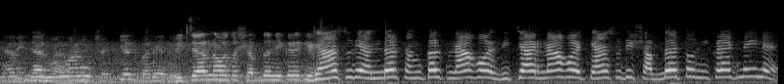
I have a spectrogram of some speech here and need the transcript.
ત્યાં સુધી બોલવાનું શક્ય જ બને વિચાર ના હોય તો શબ્દ નીકળે જ્યાં સુધી અંદર સંકલ્પ ના હોય વિચાર ના હોય ત્યાં સુધી શબ્દ તો નીકળે જ નહીં ને.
